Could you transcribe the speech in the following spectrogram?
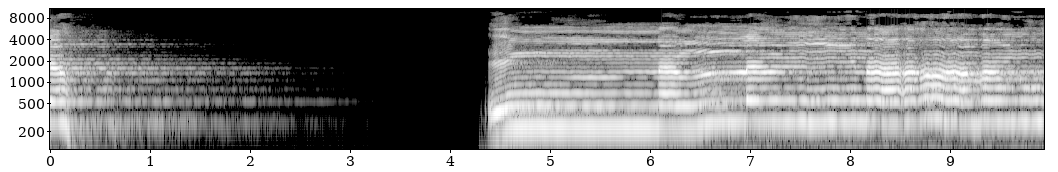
البرية إن الذين آمنوا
